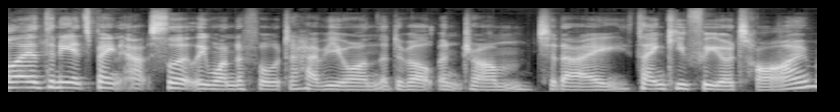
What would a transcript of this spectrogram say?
Well, Anthony, it's been absolutely wonderful to have you on the development drum today. Thank you for your time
